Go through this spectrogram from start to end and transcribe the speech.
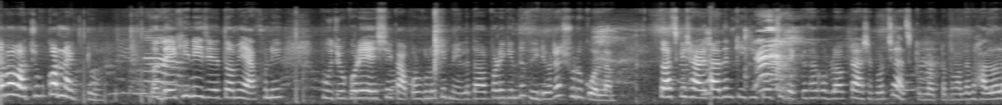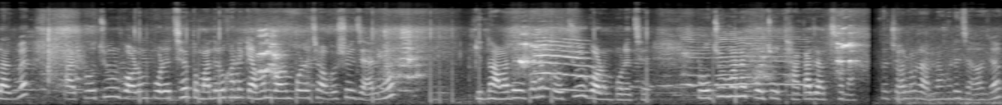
এ বাবা, চুপ কর না একটু। তো দেখিনি যেহেতু আমি এখনই পুজো করে এসে কাপড়গুলোকে মেলে দেওয়ার পরে কিন্তু ভিডিওটা শুরু করলাম। তো আজকে সাড়ে চার দিন কী কী করছি দেখতে থাকো ব্লগটা, আশা করছি আজকে ব্লগটা তোমাদের ভালো লাগবে। আর প্রচুর গরম পড়েছে, তোমাদের ওখানে কেমন গরম পড়েছে অবশ্যই জানিও। কিন্তু আমাদের এখানে প্রচুর গরম পড়েছে। প্রচুর মানে প্রচুর, থাকা যাচ্ছে না। তো চলো রান্নাঘরে যাওয়া যাক।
